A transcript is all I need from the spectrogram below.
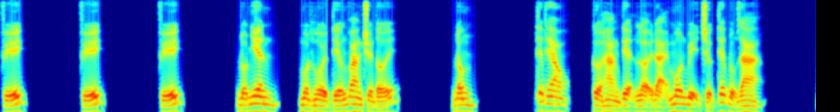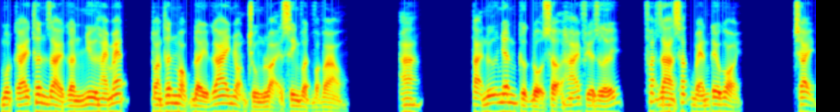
Phí phí phí. Đột nhiên, một hồi tiếng vang truyền tới. Đông. Tiếp theo, cửa hàng tiện lợi đại môn bị trực tiếp đục ra. Một cái thân dài gần như hai mét, toàn thân mọc đầy gai nhọn trùng loại sinh vật vào vào. A. Tại nữ nhân cực độ sợ hãi phía dưới, phát ra sắc bén kêu gọi. Chạy.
